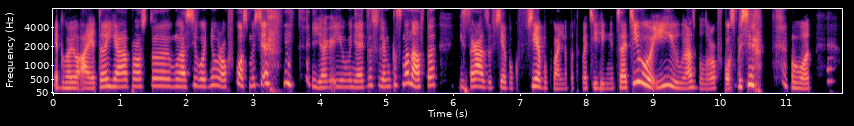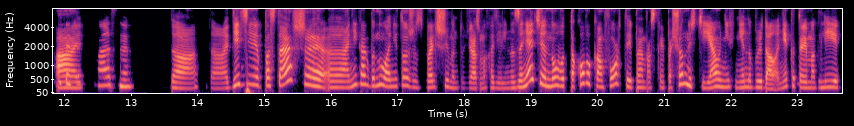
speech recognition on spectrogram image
Я говорю, а это я просто, у нас сегодня урок в космосе, я, и у меня это шлем космонавта. И сразу все, все буквально подхватили инициативу, и у нас был урок в космосе. вот. А, классно. Да, да. Дети постарше, э, они как бы, ну, они тоже с большим энтузиазмом ходили на занятия, но вот такого комфорта и прям раскрепощенности я у них не наблюдала. Некоторые могли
